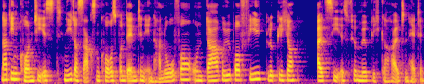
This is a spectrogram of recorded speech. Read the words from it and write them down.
Nadine Conti ist Niedersachsen-Korrespondentin in Hannover und darüber viel glücklicher, als sie es für möglich gehalten hätte.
